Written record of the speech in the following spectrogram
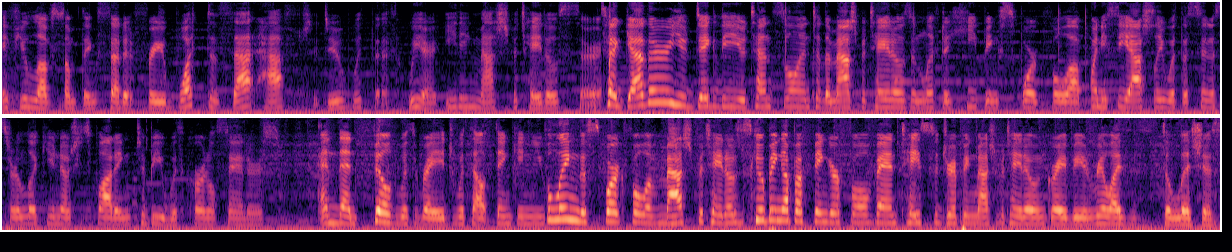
If you love something, set it free. What does that have to do with this? We are eating mashed potatoes, sir. Together, you dig the utensil into the mashed potatoes and lift a heaping sporkful up. When you see Ashley with a sinister look, you know she's plotting to be with Colonel Sanders and then filled with rage without thinking. You fling the sporkful of mashed potatoes scooping up a fingerful van tastes the dripping mashed potato and gravy and realizes it's delicious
